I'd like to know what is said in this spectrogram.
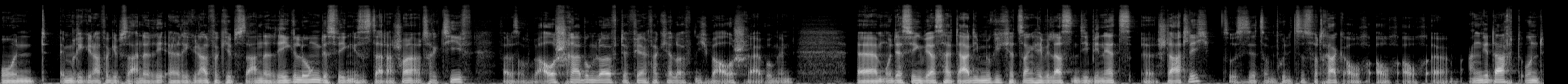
und im Regionalverkehr gibt es andere, äh, Regionalverkehr gibt es andere Regelungen, deswegen ist es da dann schon attraktiv, weil das auch über Ausschreibungen läuft. Der Fernverkehr läuft nicht über Ausschreibungen. Ähm, und deswegen wäre es halt da die Möglichkeit zu sagen, hey, wir lassen DB Netz äh, staatlich. So ist es jetzt am Koalitionsvertrag auch, auch, auch äh, angedacht. Und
